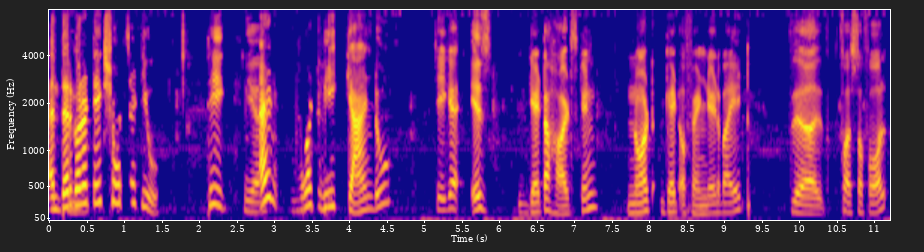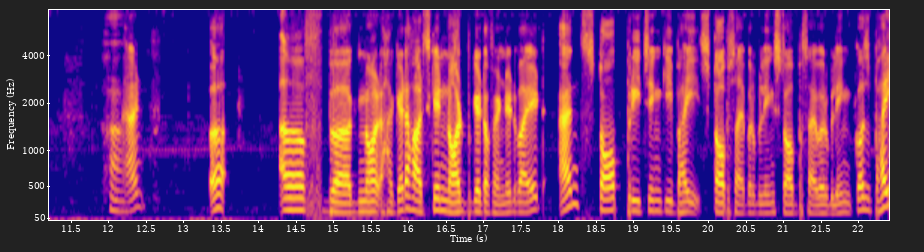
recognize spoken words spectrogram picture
and they're gonna take shots at you ठीक? And what we can do ठीक है is get a hard skin not get offended by it first of all and uh, not get a hard skin not get offended by it and stop preaching ki bhai stop cyberbullying stop cyberbullying because bhai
